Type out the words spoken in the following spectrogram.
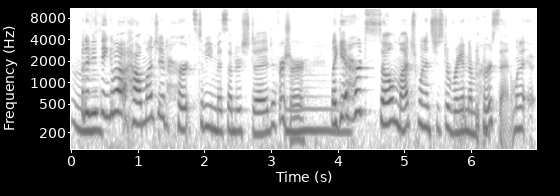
But if you think about how much it hurts to be misunderstood, For sure. Mm. like it hurts so much when it's just a random person. When it,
